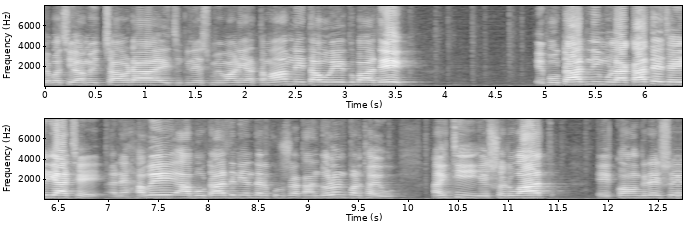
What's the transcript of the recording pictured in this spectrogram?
કે પછી અમિત ચાવડા, એ જિગ્નેશ મેવાણી, આ તમામ નેતાઓ એક બાદ એક એ બોટાદની મુલાકાતે જઈ રહ્યા છે. અને હવે આ બોટાદની અંદર કૃષક આંદોલન પણ થયું. અહીંથી એ શરૂઆત એ કોંગ્રેસે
